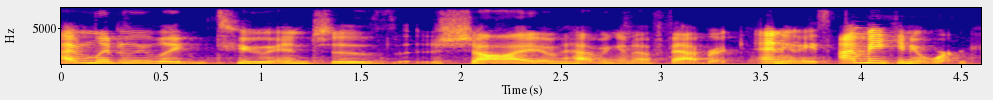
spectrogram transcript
I'm literally like two inches shy of having enough fabric. Anyways, I'm making it work.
